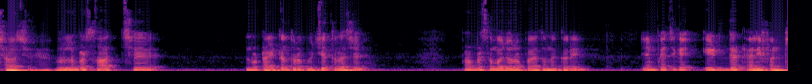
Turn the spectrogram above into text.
છ છે. રૂલ નંબર સાત છે, એનું ટાઇટલ થોડુંક વિચિત્ર છે, પણ આપણે સમજવાનો પ્રયત્ન કરીએ એમ કહે છે કે ઇટ દેટ એલિફન્ટ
